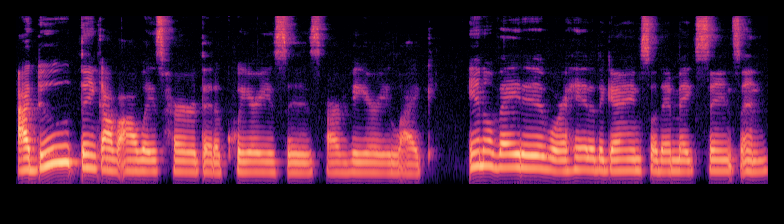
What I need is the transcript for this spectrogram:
I do think I've always heard that Aquariuses are very like innovative or ahead of the game, so that makes sense. And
